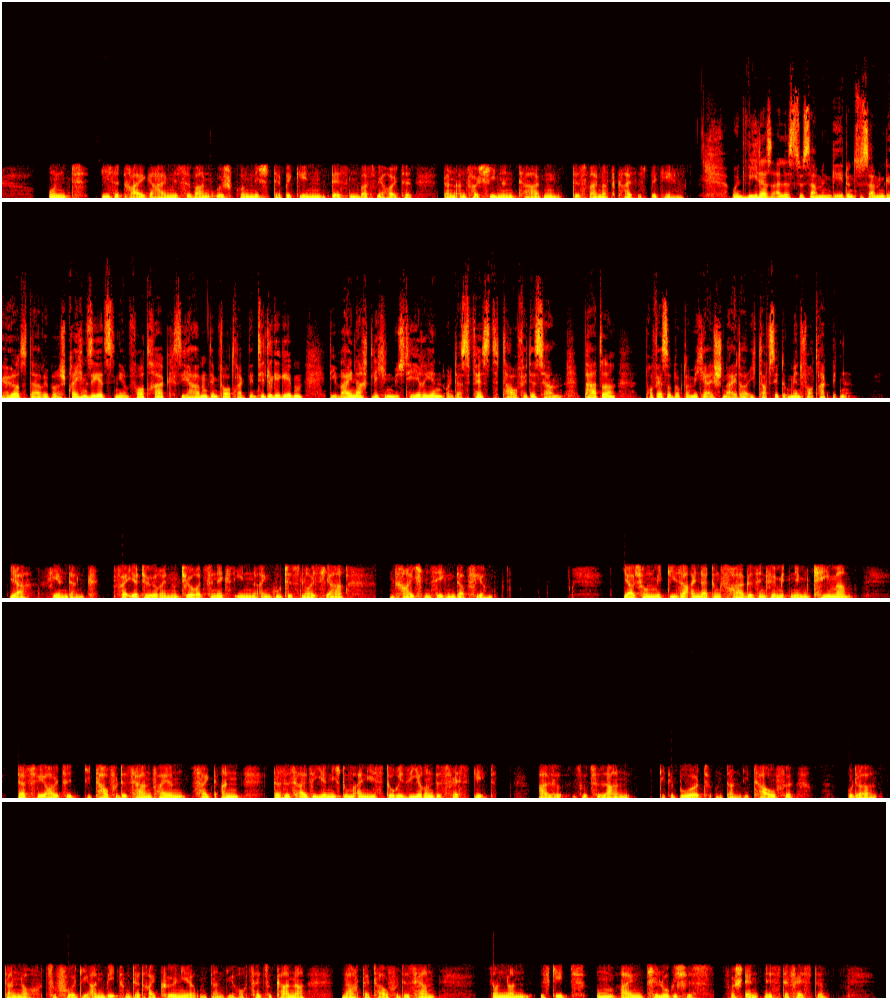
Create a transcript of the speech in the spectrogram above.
Und diese drei Geheimnisse waren ursprünglich der Beginn dessen, was wir heute dann an verschiedenen Tagen des Weihnachtskreises begehen. Und wie das alles zusammengeht und zusammengehört, darüber sprechen Sie jetzt in Ihrem Vortrag. Sie haben dem Vortrag den Titel gegeben, Die weihnachtlichen Mysterien und das Fest Taufe des Herrn. Pater Professor Dr. Michael Schneider, ich darf Sie um Ihren Vortrag bitten. Ja, vielen Dank. Verehrte Hörerinnen und Hörer, zunächst Ihnen ein gutes neues Jahr und reichen Segen dafür. Ja, schon mit dieser Einleitungsfrage sind wir mitten im Thema. Dass wir heute die Taufe des Herrn feiern, zeigt an, dass es also hier nicht um ein historisierendes Fest geht. Also sozusagen die Geburt und dann die Taufe oder dann noch zuvor die Anbetung der drei Könige und dann die Hochzeit zu Kana nach der Taufe des Herrn, sondern es geht um ein theologisches Verständnis der Feste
